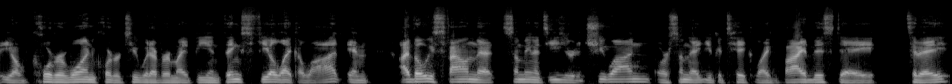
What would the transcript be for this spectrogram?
you know, quarter one, quarter two, whatever it might be, and things feel like a lot. And I've always found that something that's easier to chew on or something that you could take like by this day today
